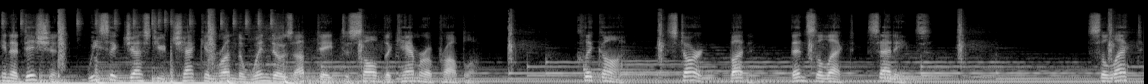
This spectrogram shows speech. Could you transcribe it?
In addition, we suggest you check and run the Windows Update to solve the camera problem. Click on Start button, then select Settings. Select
